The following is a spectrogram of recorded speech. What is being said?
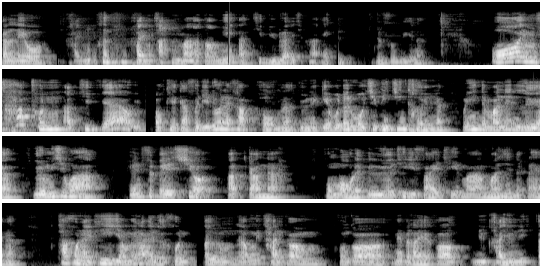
กันเร็ว ใครมันใครมันทักมาตอนนี้อัดคลิปอยู่ด้วยใช่ไหมจะสูนย์วิกันะ โอ้ยมันทับทนอัดคลิปแล้ว โอเคกับสวัสดีด้วยนะครับ ผมนะ อยู่ในเกม Wonder m o Chip อีกเช่เคยนะ วันนี้จะมาเล่นเรือ เรือไม่ใช่ว่า Pen Special อัดกันนะ ผมบอกเลยเป็นเรือที่ดีไซน์เท่มากมาเห็นแรกๆนะ ถ้าคนไหนที่ยังไม่ได้หรือคนเติมแล้วไม่ทันก็คนก็ไม่เป็นไรก็อยู่ขายอยู่ในต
